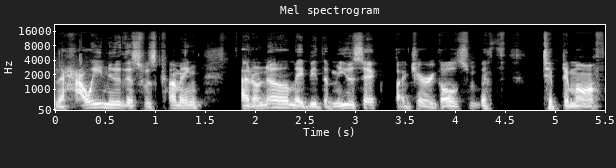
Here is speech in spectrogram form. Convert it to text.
Now, how he knew this was coming, I don't know. Maybe the music by Jerry Goldsmith tipped him off.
